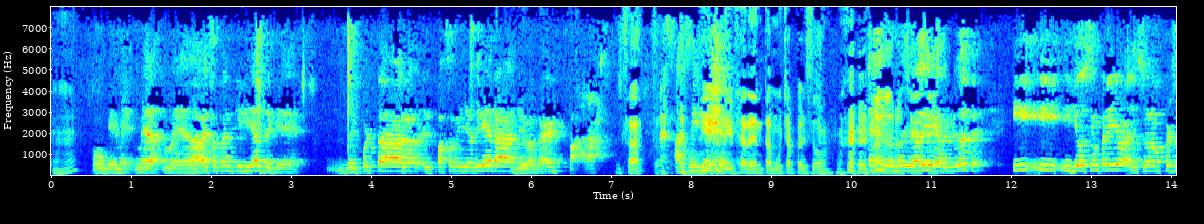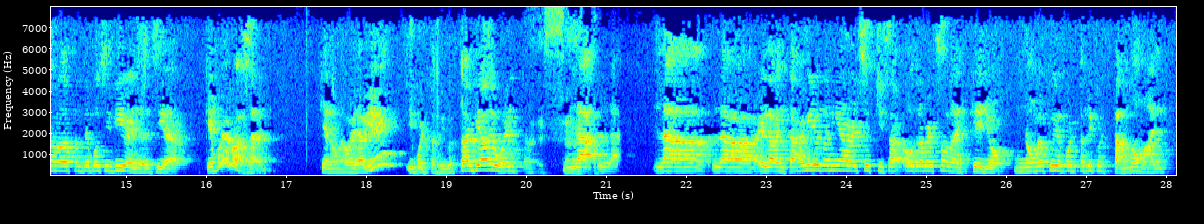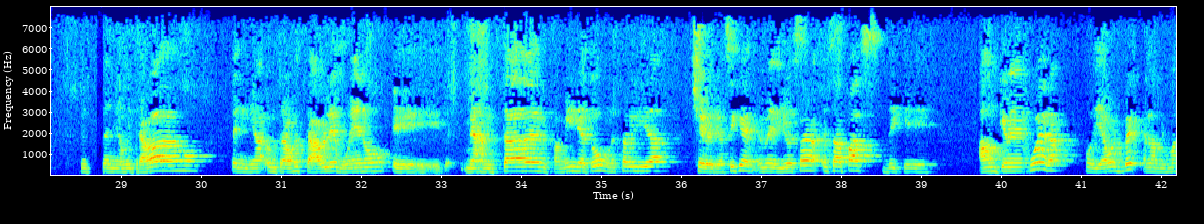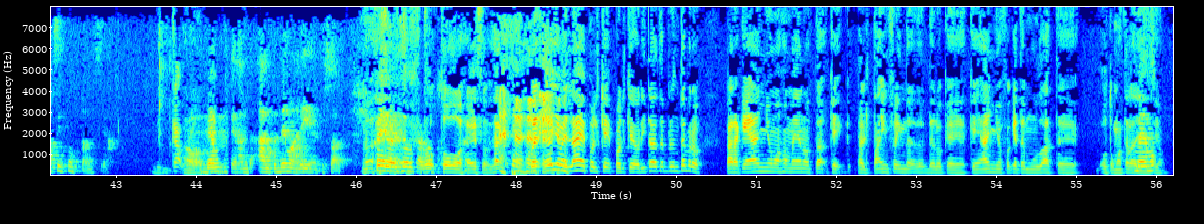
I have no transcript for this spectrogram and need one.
como que me, me, daba esa tranquilidad de que no importa el paso que yo diera, yo iba a caer para. Exacto. Así que, diferente a muchas personas. Entonces yo dije, olvídate. Y, y, y yo siempre yo, yo soy una persona bastante positiva y yo decía, ¿qué puede pasar? Que no me vaya bien y Puerto Rico está ya de vuelta. La, la, la, la, la, ventaja que yo tenía versus quizás otra persona es que yo no me fui de Puerto Rico estando mal. Yo tenía mi trabajo, tenía un trabajo estable, bueno, eh, mis amistades, mi familia, todo, una estabilidad chévere. Así que me dio esa, esa paz de que aunque me fuera, podía volver en las mismas circunstancias. Obviamente, antes de María, tú sabes. pero eso es otra cosa. Todo eso. Pues, oye, ¿verdad? Es porque, porque ahorita te pregunté, pero ¿para qué año más o menos, que, para el time frame de, lo que, qué año fue que te mudaste o tomaste la decisión?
